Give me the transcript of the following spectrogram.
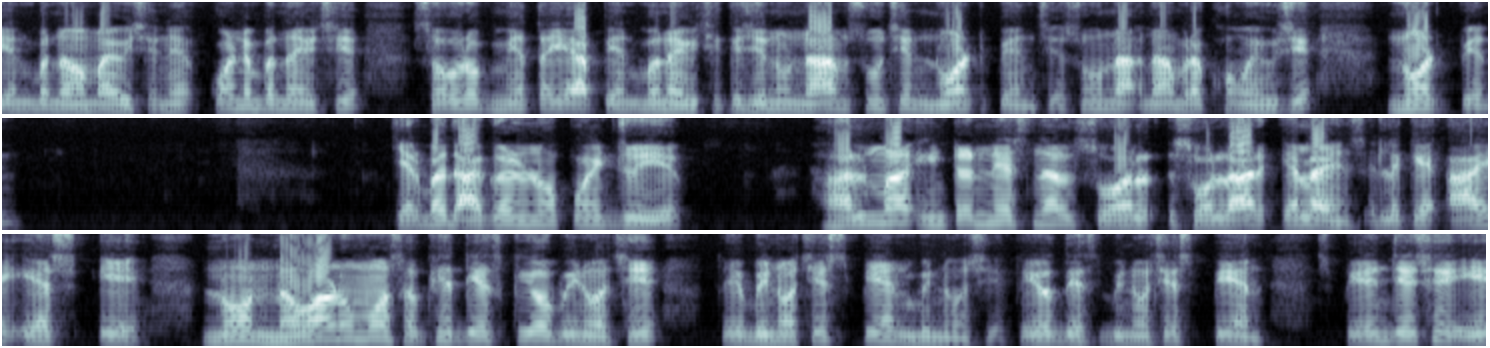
પેન બનાવવામાં આવી છે. અને કોને બનાવી છે? સૌરભ મહેતાએ આ પેન બનાવી છે કે જેનું નામ શું છે? નોટ પેન છે. શું નામ રાખવામાં આવ્યું છે? Note pen. ત્યારબાદ આગળનો પોઈન્ટ જોઈએ. હાલમાં ઇન્ટરનેશનલ સોલાર એલાયન્સ એટલે કે આઈએસએ નો નવ્વાણુંમો સભ્ય દેશ કયો બન્યો છે? તો એ બન્યો છે સ્પેન બન્યો છે. કયો દેશ બન્યો છે? સ્પેન. સ્પેન જે છે એ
